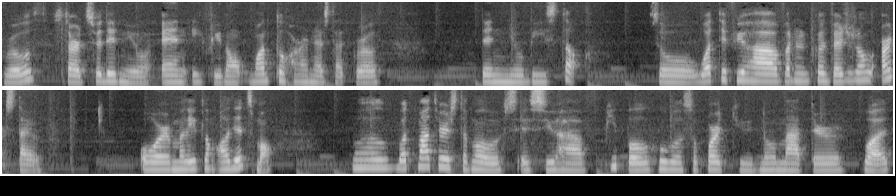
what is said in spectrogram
growth starts within you and if you don't want to harness that growth then you'll be stuck. So what if you have an unconventional art style or maliit lang audience mo? Well, what matters the most is you have people who will support you no matter what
